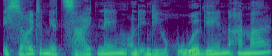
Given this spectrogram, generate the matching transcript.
Ich sollte mir Zeit nehmen und in die Ruhe gehen einmal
